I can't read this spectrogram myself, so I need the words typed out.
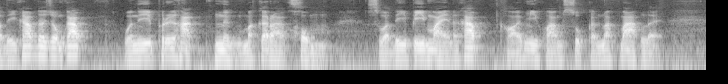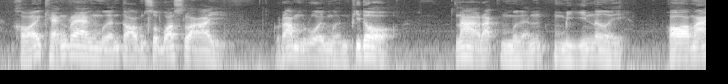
วัสดีครับท่านผู้ชมครับ วันนี้พฤหัส1มกราคม สวัสดีปีใหม่นะครับ ขอให้มีความสุขกันมากๆเลย ขอให้แข็งแรงเหมือนดอมโซบอสไลร่ำรวยเหมือนพี่โดน่ารักเหมือนหมีเนย พอไหมะ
